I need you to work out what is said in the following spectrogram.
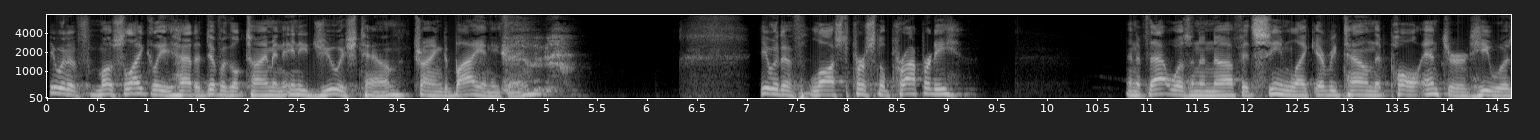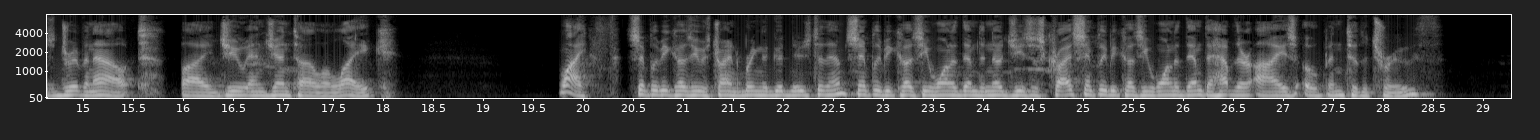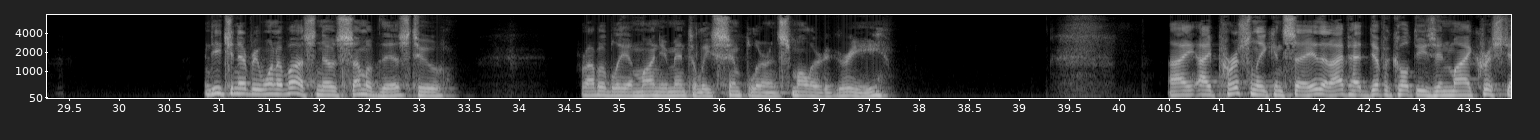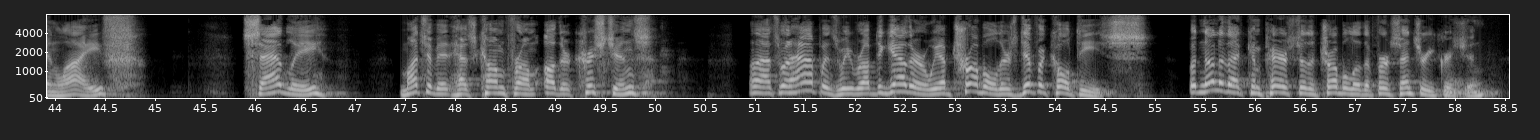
He would have most likely had a difficult time in any Jewish town trying to buy anything. He would have lost personal property. And if that wasn't enough, it seemed like every town that Paul entered, he was driven out by Jew and Gentile alike. Why? Simply because he was trying to bring the good news to them? Simply because he wanted them to know Jesus Christ? Simply because he wanted them to have their eyes open to the truth? And each and every one of us knows some of this to probably a monumentally simpler and smaller degree. I, I personally can say that I've had difficulties in my Christian life. Sadly, much of it has come from other Christians. Well, that's what happens. We rub together. We have trouble. There's difficulties. But none of that compares to the trouble of the first century Christian.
